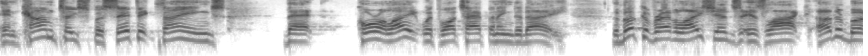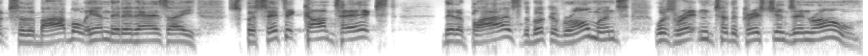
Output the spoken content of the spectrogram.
and come to specific things that correlate with what's happening today. The book of Revelations is like other books of the Bible in that it has a specific context that applies. The book of Romans was written to the Christians in Rome,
